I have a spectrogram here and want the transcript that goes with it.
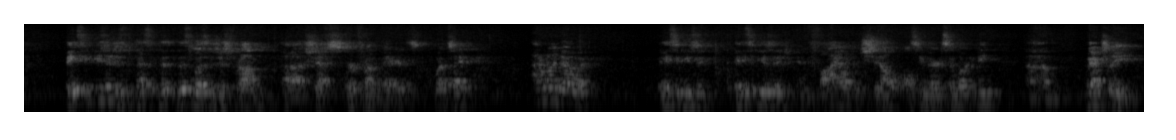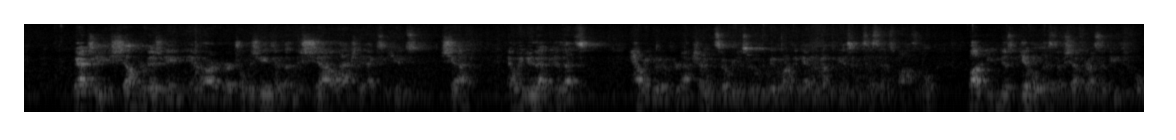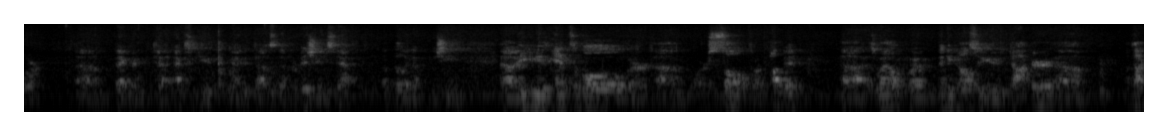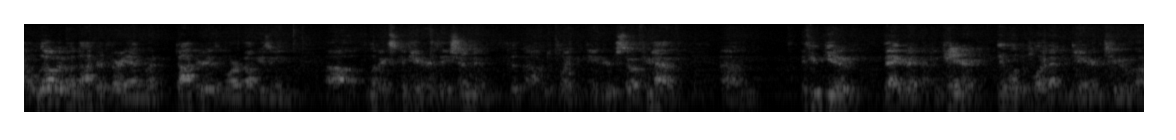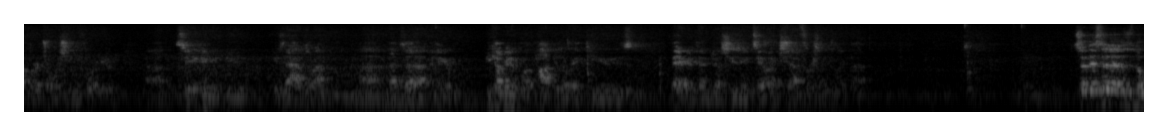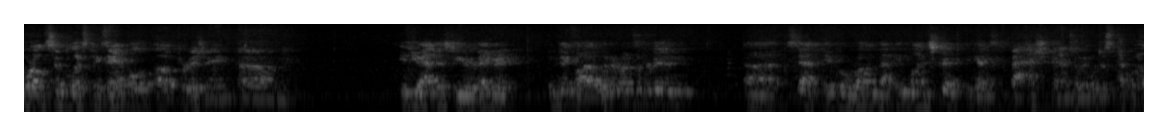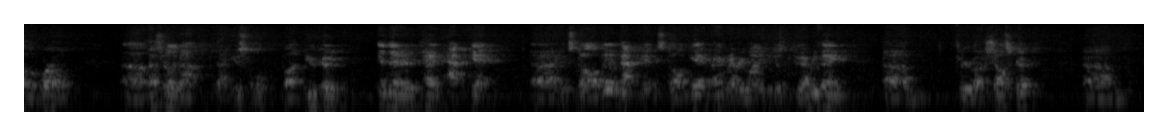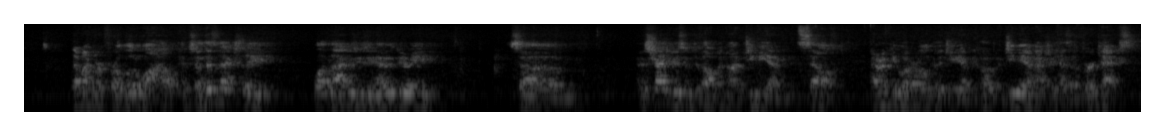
basic usage. Is, this, this list is just from uh, Chef's or from Vagrant's website. I don't really know what basic usage basic usage and file and shell all seem very similar to me. Um, we actually, we actually use shell provisioning in our virtual machines, and then the shell actually executes Chef. And we do that because that's how we do it in production, and so we just, we want, again, we want to be as consistent as possible. But you can just give a list of chef recipes for um, Vagrant to execute when it does the provisioning step of building up the machine. Uh, you can use Ansible or, um, or Salt or Puppet uh, as well, or then you can also use Docker. Um, I'll talk a little bit about Docker at the very end, but Docker is more about using uh, Linux containerization and um, deploying containers. So if you have, um, if you give Vagrant a container, it will deploy that container to a virtual machine for you. Um, so you can you, use that as well. Um, that's a, I think, becoming a more popular way to use Vagrant than just using, say, like Chef or something like that. So this is the world's simplest example of provisioning. Um, if you add this to your Vagrant config file, when it runs the provision uh, step, it will run that inline script against bash, and so it will just echo hello world. Uh, that's really not that useful, but you could, in there, type apt-get uh, install vim, apt-get install git, right, whatever you want, you can just do everything um, through a shell script. Um, that might work for a little while, and so this is actually one that I was using. I was doing some, I was trying to do some development on GVM itself, I don't know if people ever look at the GVM code, but GVM actually has a Vert.x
